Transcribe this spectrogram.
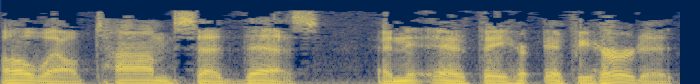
Oh well, Tom said this, and if they if he heard it,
